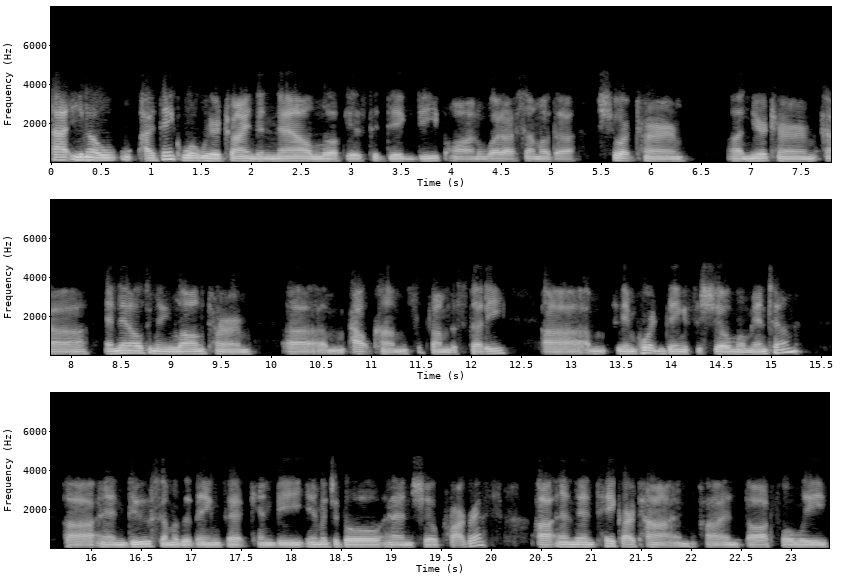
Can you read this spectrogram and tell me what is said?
Uh, you know, I think what we're trying to now look is to dig deep on what are some of the short-term, near-term, and then ultimately long-term um, outcomes from the study. Um, the important thing is to show momentum uh, and do some of the things that can be imageable and show progress, uh, and then take our time uh, and thoughtfully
